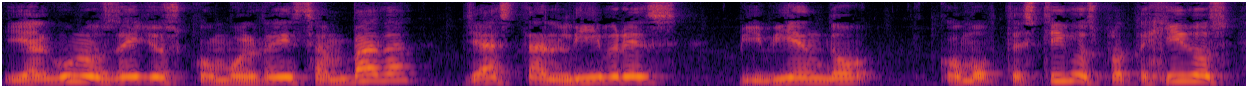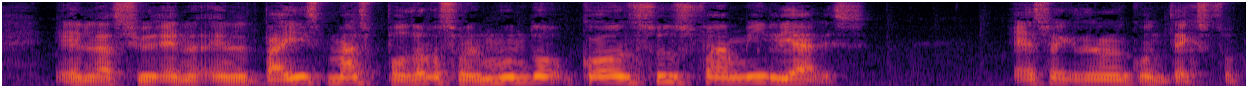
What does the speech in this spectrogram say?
y algunos de ellos, como el rey Zambada, ya están libres viviendo como testigos protegidos en, la, en, en, el país más poderoso del mundo con sus familiares. Eso hay que tenerlo en contexto.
